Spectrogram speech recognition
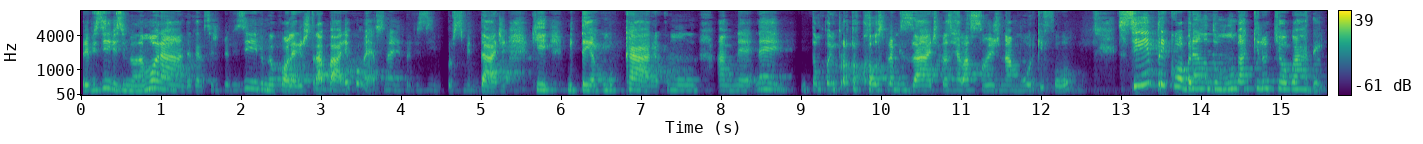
previsíveis o meu namorado, eu quero que seja previsível o meu colega de trabalho, eu começo, né, previsível, proximidade, que me tenha como cara, como, né, né então põe protocolos para amizade, para as relações de namoro, o que for, sempre cobrando do mundo aquilo que eu guardei.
